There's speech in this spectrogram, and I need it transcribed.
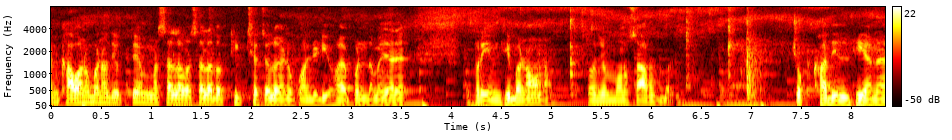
અને ખાવાનું બનાવતી વખતે મસાલા વસાલા તો ઠીક છે ચલો એનું ક્વોન્ટિટી હોય પણ તમે જ્યારે પ્રેમથી બનાવો ને તો જમવાનું સારું જ બને. ચોખ્ખા દિલથી અને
